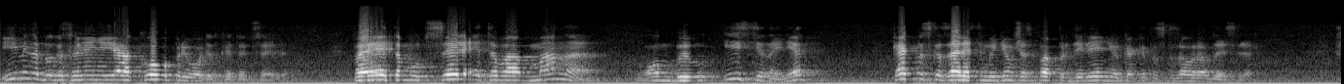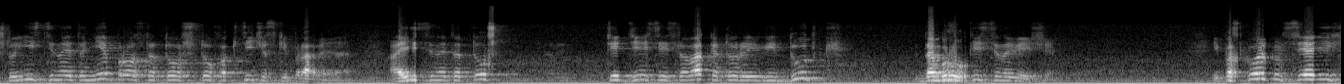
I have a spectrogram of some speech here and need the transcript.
Именно благословение Яакова приводит к этой цели. Поэтому цель этого обмана, он был истиной, нет? Как мы сказали, если мы идем сейчас по определению, как это сказал Равдеслер, что истина это не просто то, что фактически правильно, а истина это то, что те действия и слова, которые ведут к добру, к истинной вещи. И поскольку все их,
